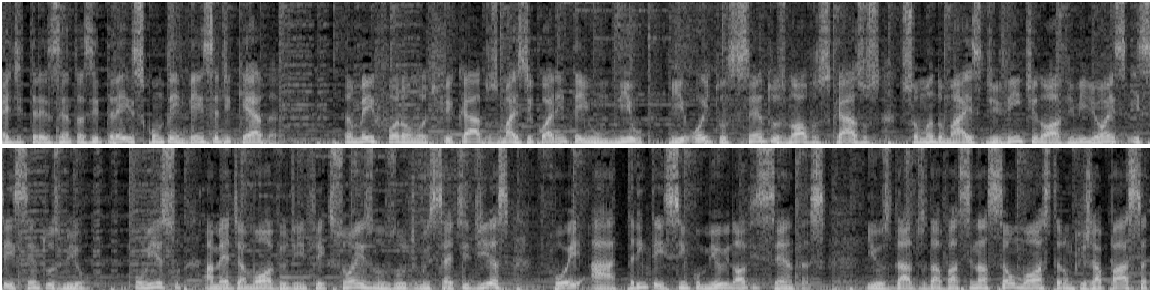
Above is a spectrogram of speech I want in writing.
é de 303, com tendência de queda. Também foram notificados mais de 41.800 novos casos, somando mais de 29 milhões e 600 mil. Com isso, a média móvel de infecções nos últimos sete dias foi a 35.900. E os dados da vacinação mostram que já passa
